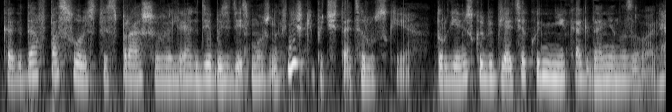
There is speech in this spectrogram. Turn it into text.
когда в посольстве спрашивали, а где бы здесь можно книжки почитать русские, Тургеневскую библиотеку никогда не называли.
